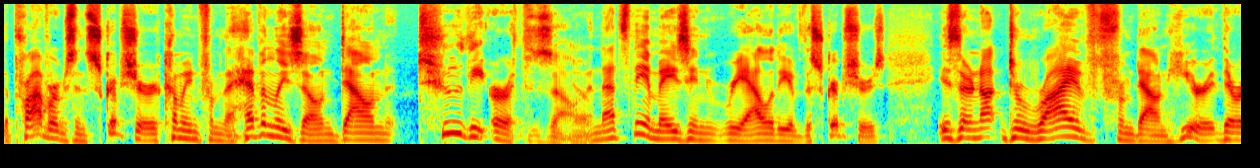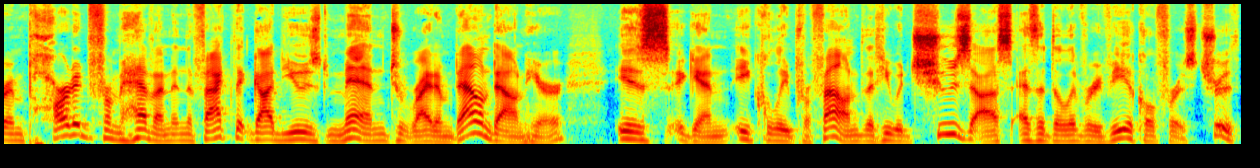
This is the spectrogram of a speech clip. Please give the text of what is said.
the proverbs in scripture are coming from the heavenly zone down to the earth zone. Yep. and that's the amazing reality of the scriptures is they're not derived from down here. They're imparted from heaven. And the fact that god used men to write them down down here is again equally profound that he would choose us as a delivery vehicle for his truth.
